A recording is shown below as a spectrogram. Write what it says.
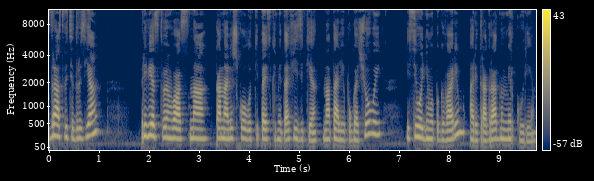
Здравствуйте, друзья! Приветствуем вас на канале Школы китайской метафизики Натальи Пугачевой. И сегодня мы поговорим о ретроградном Меркурии.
